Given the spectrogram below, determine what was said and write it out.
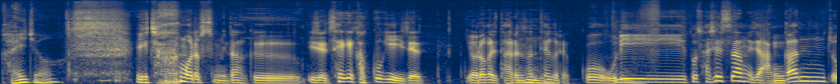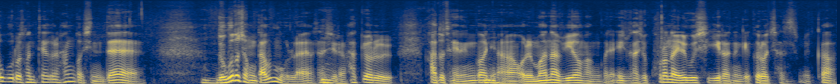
가야죠. 이게 참 어렵습니다. 그 이제 세계 각국이 이제 여러 가지 다른 선택을 했고 우리도 사실상 이제 안 간 쪽으로 선택을 한 것인데 누구도 정답은 몰라요. 사실은 학교를 가도 되는 거냐, 얼마나 위험한 거냐. 이게 사실 코로나 19 시기라는 게 그렇지 않습니까?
